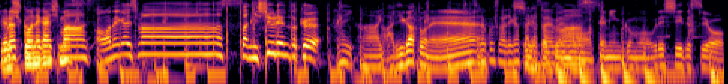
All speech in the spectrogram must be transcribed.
よろしくお願いします。お願いします。さあ2週連続。はい。はい。ありがとうね。こちらこそありがとうございます。テミンくんも嬉しいですよ。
